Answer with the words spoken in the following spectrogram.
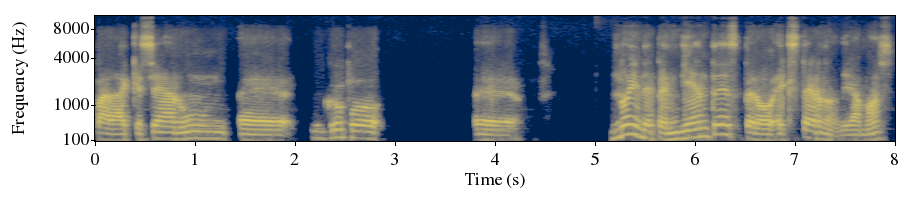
para que sean un, eh, grupo no independientes, pero externos, digamos,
